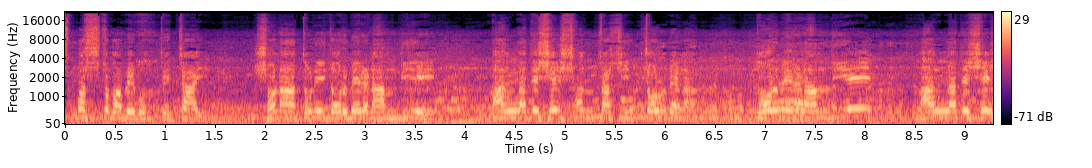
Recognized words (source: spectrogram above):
স্পষ্টভাবে বলতে চাই, সনাতনী ধর্মের নাম দিয়ে বাংলাদেশের সন্ত্রাসী চলবে না। ধর্মের নাম দিয়ে বাংলাদেশের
